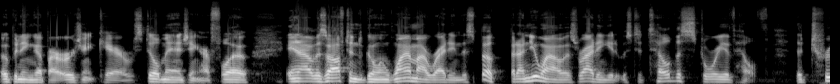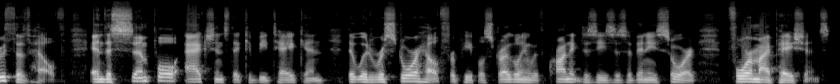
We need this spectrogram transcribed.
opening up our urgent care, still managing our flow. And I was often going, why am I writing this book? But I knew why I was writing it. It was to tell the story of health, the truth of health, and the simple actions that could be taken that would restore health for people struggling with chronic diseases of any sort for my patients.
